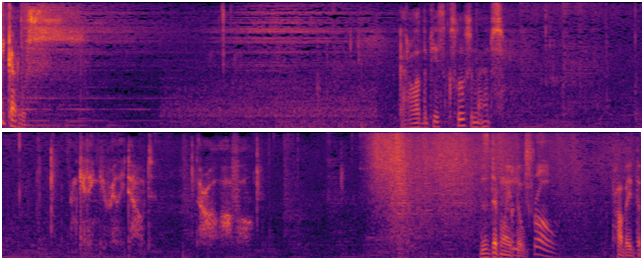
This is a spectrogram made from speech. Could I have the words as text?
Icarus. Gotta love the PS exclusive maps. I'm kidding, you really don't. They're all awful. This is definitely the Control. probably the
